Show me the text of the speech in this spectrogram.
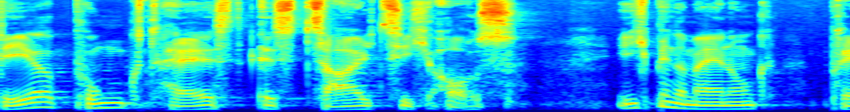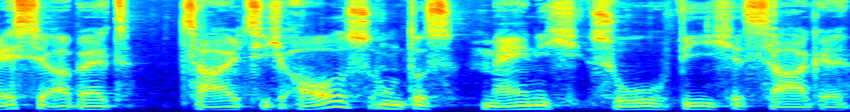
Der Punkt heißt, es zahlt sich aus. Ich bin der Meinung, Pressearbeit zahlt sich aus und das meine ich so, wie ich es sage.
